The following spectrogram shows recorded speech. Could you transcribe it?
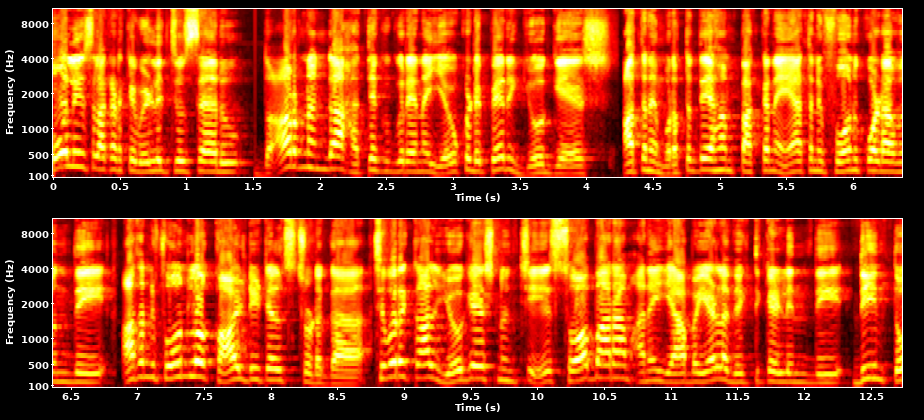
పోలీసులు అక్కడికి వెళ్ళి చూశారు. దారుణంగా హత్యకు గురైన యువకుడి పేరు యోగేష్. అతని మృతదేహం పక్కనే అతని ఫోన్ కూడా ఉంది. అతని ఫోన్లో కాల్ డీటెయిల్స్ చూడగా చివరి కాల్ యోగేష్ నుంచి శోభారాం అనే యాభై ఏళ్ళ వ్యక్తికి వెళ్ళింది దీంతో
